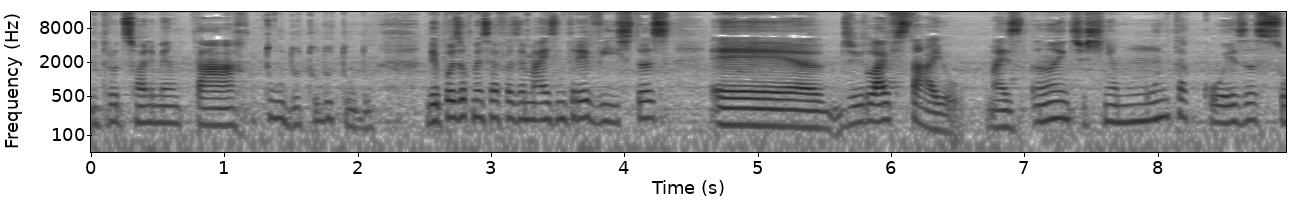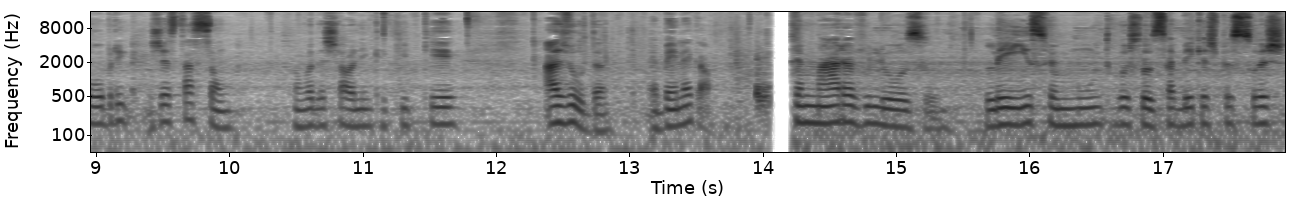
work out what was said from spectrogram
introdução alimentar, tudo, tudo, tudo. Depois eu comecei a fazer mais entrevistas é, de lifestyle, mas antes tinha muita coisa sobre gestação. Então vou deixar o link aqui porque ajuda, é bem legal. É maravilhoso. Ler isso é muito gostoso. Saber que as pessoas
